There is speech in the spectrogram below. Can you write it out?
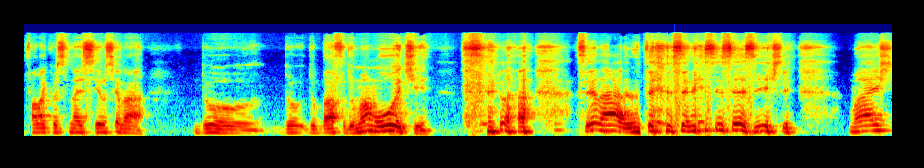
falar que você nasceu, sei lá, do, do, do bafo do mamute, sei lá, sei lá, não, tem, não sei nem se isso existe. Mas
